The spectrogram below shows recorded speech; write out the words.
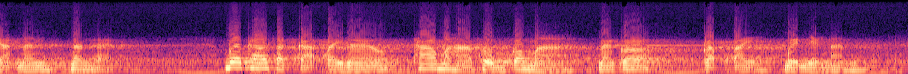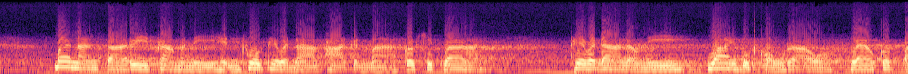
ยะนั้นนั่นแหละ เมื่อท้าวสักกะไปแล้วท้าวมหาพรหมก็มา แล้วก็กลับไปเหมือนอย่างนั้น เมื่อนางสารีพรามณีเห็นพวกเทวดาพากันมา ก็คิดว่า เทวดาเหล่านี้ไหว้บุตรของเราแล้วก็ไป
